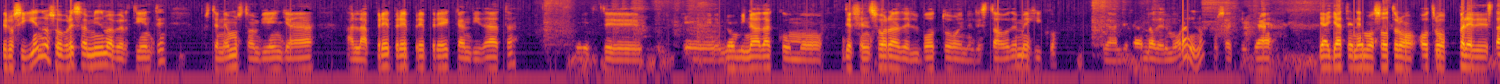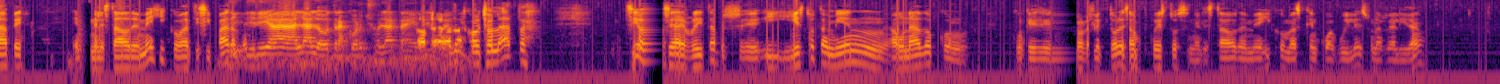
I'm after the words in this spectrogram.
Pero siguiendo sobre esa misma vertiente, pues tenemos también ya a la pre, pre, pre, pre candidata este, eh, nominada como defensora del voto en el Estado de México, de Alejandra del Moral, ¿no? O sea que ya, ya, ya tenemos otro, otro predestape en el Estado de México, anticipado. Diría Lalo, otra corcholata. otra, corcholata. Sí, o sea, Rita, pues, eh, y, esto también aunado con, con que los reflectores están puestos en el Estado de México más que en Coahuila, es una realidad.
